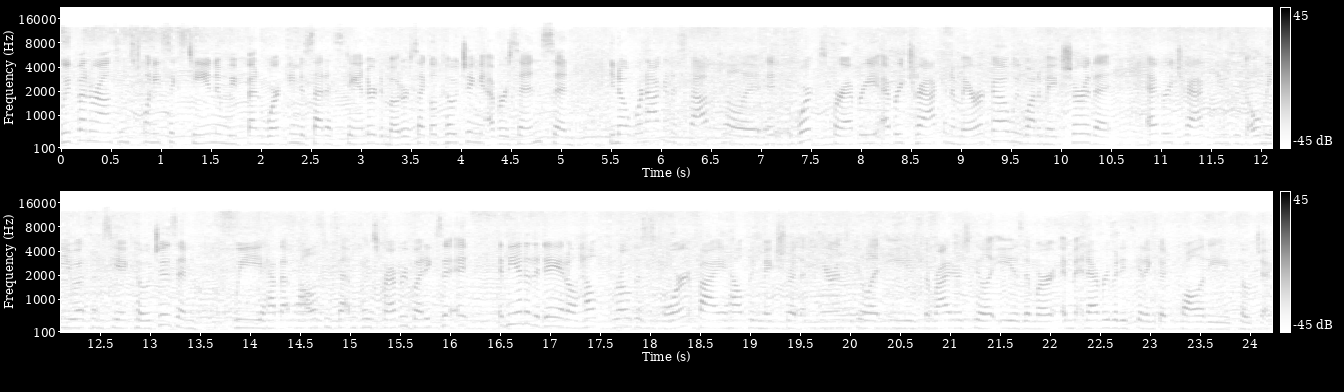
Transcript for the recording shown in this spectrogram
we've been around since 2016, and we've been working to set a standard to motorcycle coaching ever since. And you know, we're not going to stop till it, it works for every every track in America. We want to make sure that every track uses only USMCA coaches, and we have that policy set in place for everybody. Because at the end of the day, it'll help grow the sport by helping make sure that parents feel at ease, the riders feel at ease, and we're and everybody's getting good quality coaching.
